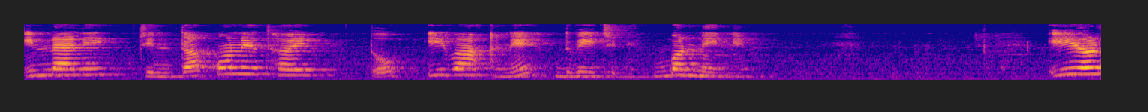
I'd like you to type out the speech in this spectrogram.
ઈંડાની ચિંતા કોને થઈ? તો ઈવા અને દ્વિજને, બંનેને. ઈયળ,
